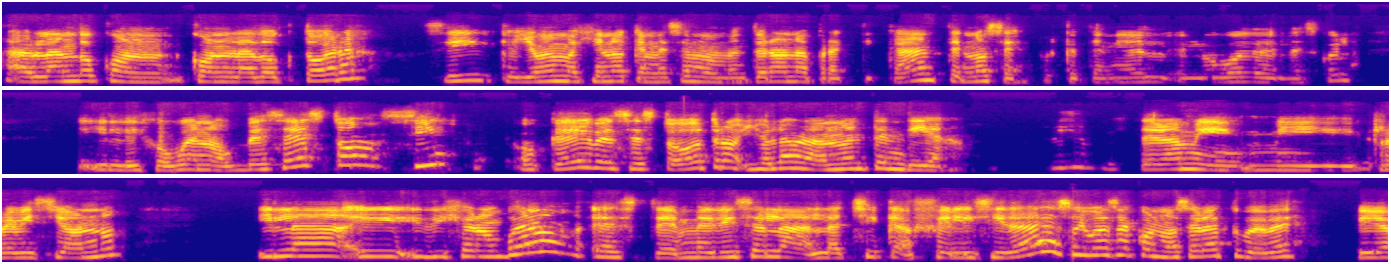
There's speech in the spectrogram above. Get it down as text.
hablando con, con la doctora sí, que yo me imagino que en ese momento era una practicante, no sé, porque tenía el, logo de la escuela. Y le dijo, bueno, ¿ves esto? Sí, ok, ¿ves esto otro? Yo la verdad no entendía. Era mi, mi revisión, ¿no? Y, la, y, dijeron, bueno, este, me dice la, la, chica, felicidades, hoy vas a conocer a tu bebé. Y yo,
